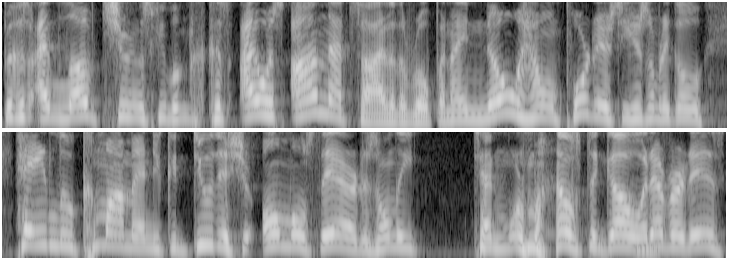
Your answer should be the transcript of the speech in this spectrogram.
because I love cheering those people because I was on that side of the rope and I know how important it is to hear somebody go, "Hey, Lou, come on, man, you could do this. You're almost there. There's only 10 more miles to go, whatever it is.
